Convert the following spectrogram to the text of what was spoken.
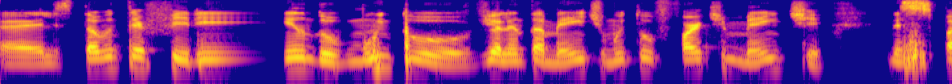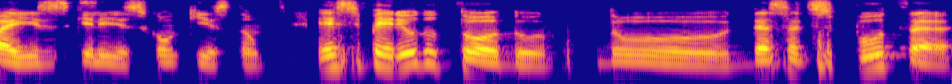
eles estão interferindo muito violentamente, muito fortemente nesses países que eles conquistam. Esse período todo do, dessa disputa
